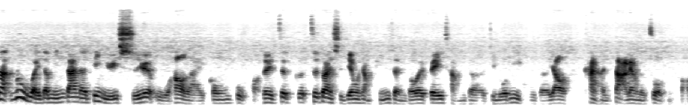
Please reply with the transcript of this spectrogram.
那入围的名单呢，定于十月五号来公布哈，所以这个这段时间，我想评审都会非常的紧锣密鼓的要看很大量的作品哈。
